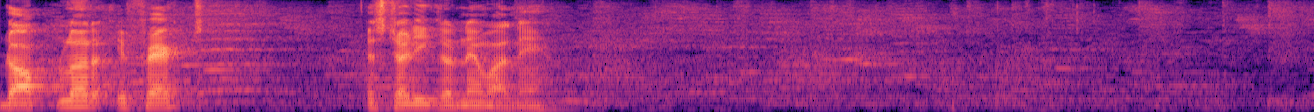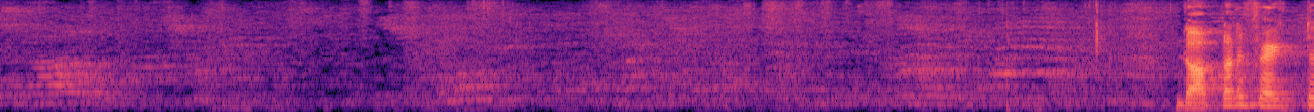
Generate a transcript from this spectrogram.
डॉपलर इफ़ेक्ट स्टडी करने वाले हैं। डॉपलर इफ़ेक्ट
